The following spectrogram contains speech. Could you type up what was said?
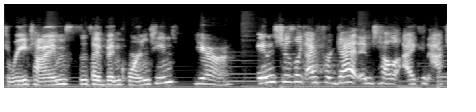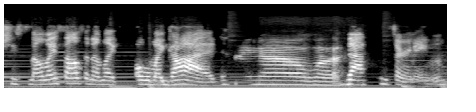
three times since I've been quarantined, Yeah, and it's just like I forget until I can actually smell myself, and I'm like, oh my god, I know. that's concerning.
